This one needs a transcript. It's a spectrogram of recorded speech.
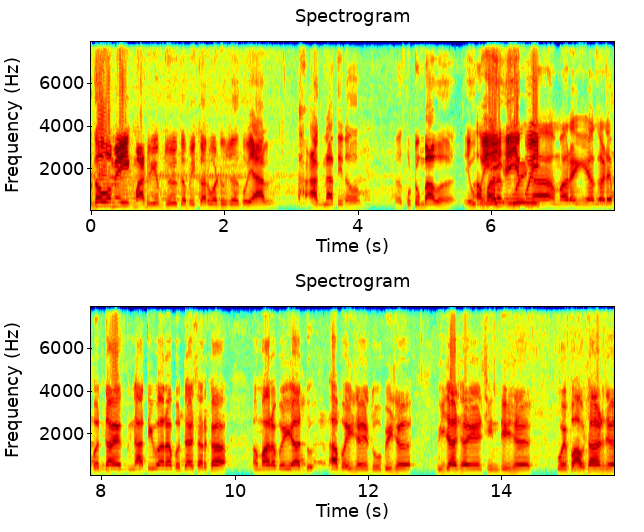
અગાઉ અમે એક માંડવી એમ જોયું કે ભાઈ કરવટું છે કોઈ આ આ જ્ઞાતિનો કુટુંબ આવે. એવું કોઈ કોઈ અમારે અહીંયા આગળ બધા જ્ઞાતિવાળા બધા સરખા. અમારા ભાઈ આ આ ભાઈ છે એ ધોબી છે બીજા છે એ સિંધી છે કોઈ ભાવસાર છે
